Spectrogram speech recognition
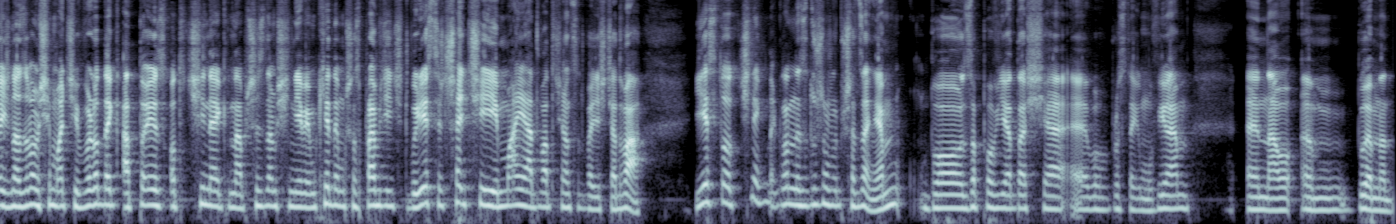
Cześć, nazywam się Maciej Wyrodek, a to jest odcinek na przyznam się nie wiem kiedy, muszę sprawdzić, 23 maja 2022. Jest to odcinek nagrany z dużym wyprzedzeniem, bo zapowiada się, e, bo po prostu jak mówiłem, e, na, byłem na,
